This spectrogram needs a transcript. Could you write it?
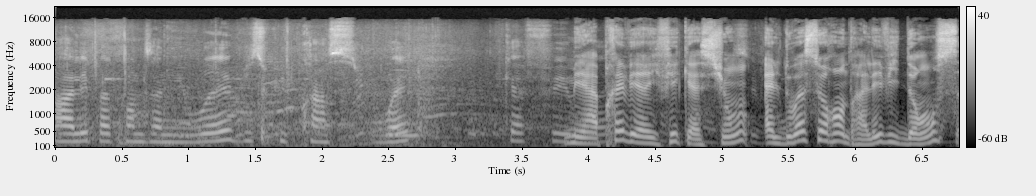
Ah, les pâtes panzani, ouais. Biscuits Prince, ouais. Café, Mais ouais. après vérification, elle doit se rendre à l'évidence,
